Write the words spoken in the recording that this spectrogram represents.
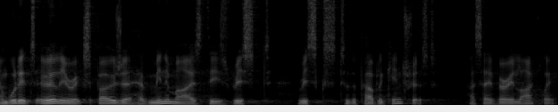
And would its earlier exposure have minimised these risked, risks to the public interest? I say very likely.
